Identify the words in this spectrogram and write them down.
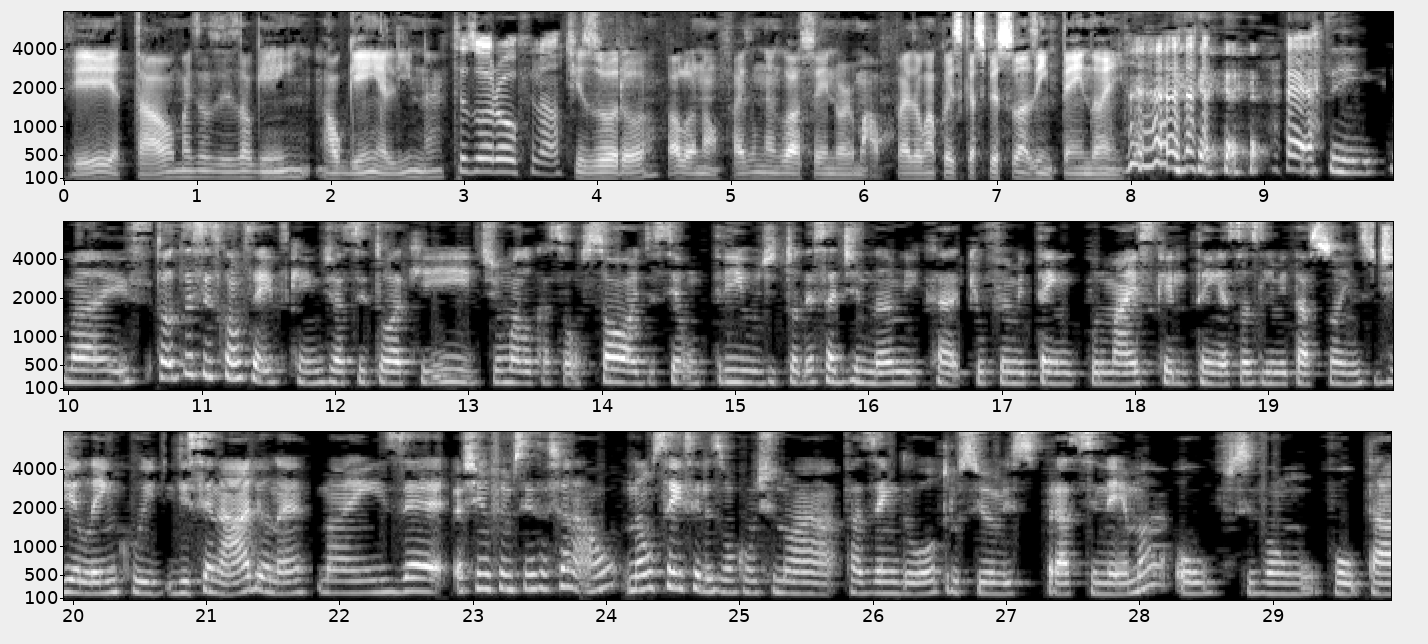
ver e tal, mas às vezes alguém, alguém ali, né? Tesourou o final. Tesourou, falou, não, faz um negócio aí normal. Faz alguma coisa que as pessoas entendam aí. é. Sim, mas todos esses conceitos que a gente já citou aqui, de uma locação só, de ser um trio, de toda essa dinâmica que o filme tem, por mais que ele tenha essas limitações de elenco e de cenário, né? Mas é, achei um filme sensacional. Não sei se eles vão continuar fazendo outros filmes para cinema ou se vão voltar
